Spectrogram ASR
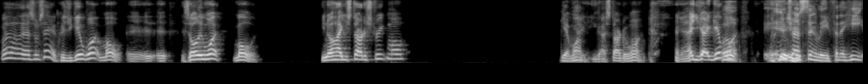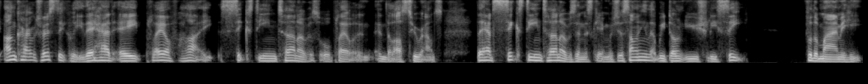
Well, that's what I'm saying. Because you get one Mo. It- it- it- it's only one Mo. You know how you start a streak, Mo? Get one. Yeah, you got to start at one. you got to get Well, one. Interestingly, for the Heat, uncharacteristically, they had a playoff high 16 turnovers or play in, in the last two rounds. They had 16 turnovers in this game, which is something that we don't usually see for the Miami Heat.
